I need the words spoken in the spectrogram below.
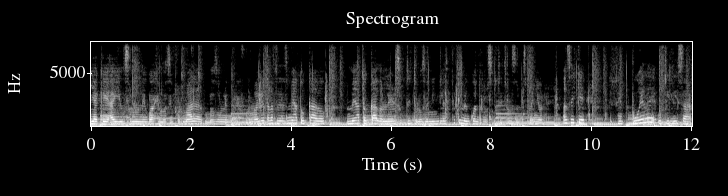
ya que ahí usan un lenguaje más informal, algunos un lenguaje formal y otras veces me ha tocado, me ha tocado leer subtítulos en inglés porque no encuentro los subtítulos en español. Así que se puede utilizar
